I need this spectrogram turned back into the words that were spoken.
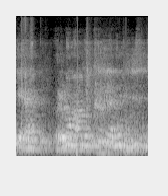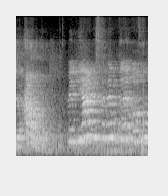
이게 얼마만큼 크기라는 뭔지 이제 알아요. Ve diğer bir sebep de Avrupa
